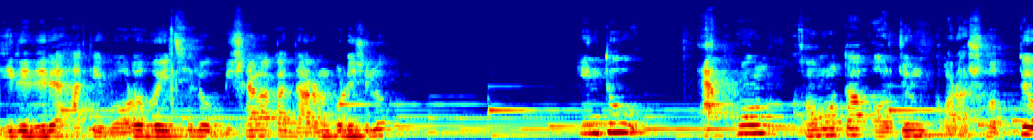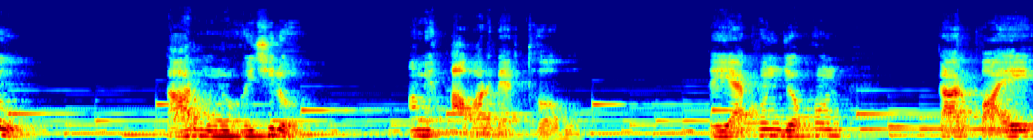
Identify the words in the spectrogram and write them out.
ধীরে ধীরে হাতি বড় হয়েছিল, বিশাল আকার ধারণ করেছিল, কিন্তু এখন ক্ষমতা অর্জন করা সত্ত্বেও তার মনে হয়েছিল, আমি আবার ব্যর্থ হব। তাই এখন যখন তার পায়ে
